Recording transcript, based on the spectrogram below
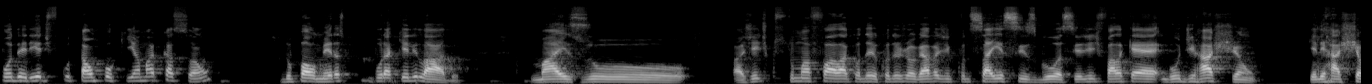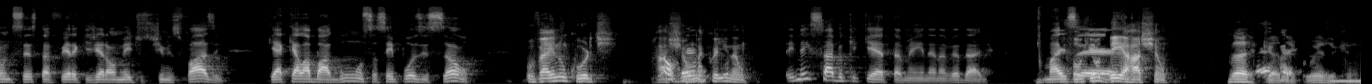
poderia dificultar um pouquinho a marcação do Palmeiras por aquele lado. Mas o a gente costuma falar quando eu, quando eu jogava, a gente, quando saía esses gols assim, a gente fala que é gol de rachão. Aquele rachão de sexta-feira que geralmente os times fazem, que é aquela bagunça sem posição. O velho não curte. Rachão não é com ele, não. E nem sabe o que, que é também, né, na verdade. Mas Falou é, que odeia rachão. Ai, cada coisa, cara.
